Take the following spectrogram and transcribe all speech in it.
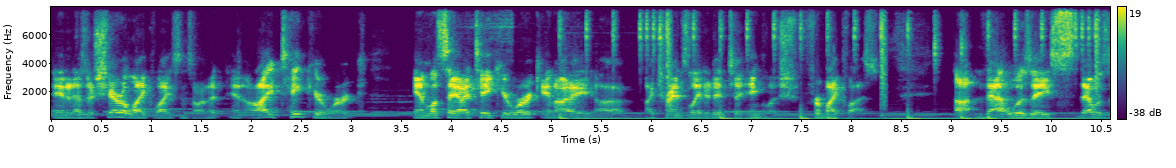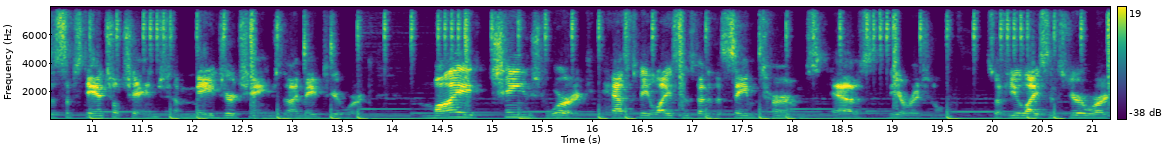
and it has a share alike license on it, and I take your work and let's say I take your work and I uh, I translate it into English for my class. Uh, that was a that was a substantial change, a major change that I made to your work. My changed work has to be licensed under the same terms as the original. So if you license your work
